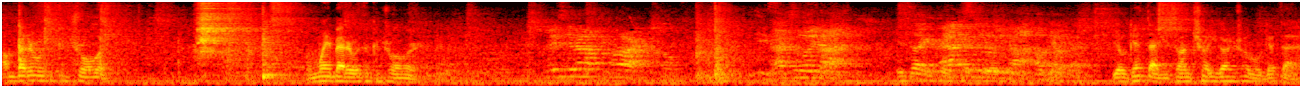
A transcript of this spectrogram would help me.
I'm better with the controller. I'm way better with the controller. He said I can take pictures. Yo, get that. He's on. Tr- you got in trouble. Get that.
